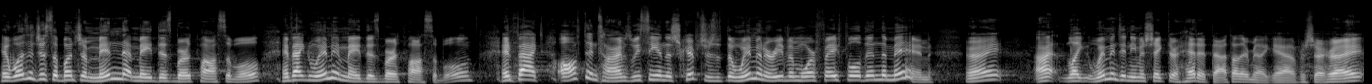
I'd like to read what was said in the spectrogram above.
it wasn't just a bunch of men that made this birth possible. In fact, women made this birth possible. In fact, oftentimes we see in the scriptures that the women are even more faithful than the men, right? I, like, women didn't even shake their head at that. I thought they'd be like, yeah, for sure, right?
